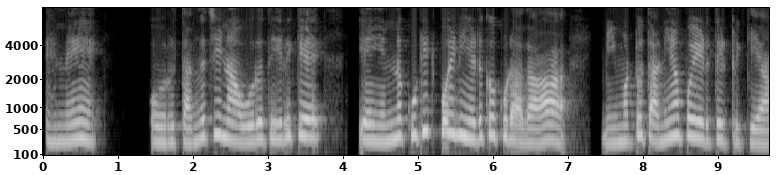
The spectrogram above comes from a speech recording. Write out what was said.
என்னே ஒரு தங்கச்சி நான் ஒரு தெருக்கே என் என்னை கூட்டிட்டு போய் நீ எடுக்க கூடாதா? நீ மட்டும் தனியா போய் எடுத்துட்டு இருக்கியா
